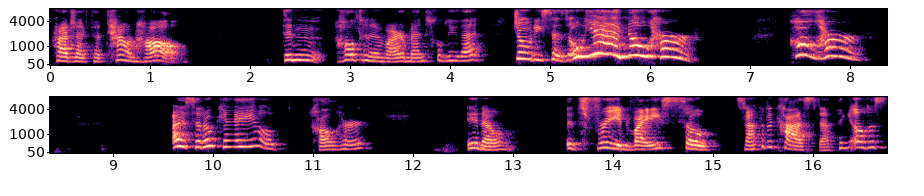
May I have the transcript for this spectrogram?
project at Town Hall? Didn't Halton Environmental do that? Jody says, oh yeah, I know her. Call her. I said, okay, I'll call her. You know, it's free advice, so it's not going to cost nothing. I'll just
